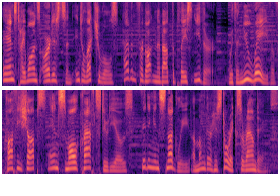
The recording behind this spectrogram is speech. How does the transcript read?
And Taiwan's artists and intellectuals haven't forgotten about the place either, with a new wave of coffee shops and small craft studios fitting in snugly among their historic surroundings.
